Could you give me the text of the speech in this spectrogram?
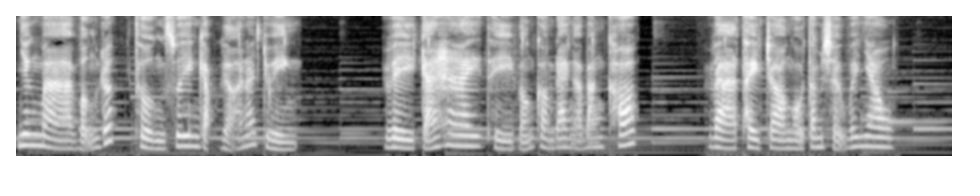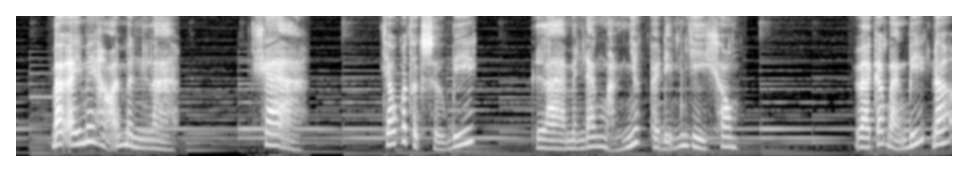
nhưng mà vẫn rất thường xuyên gặp gỡ nói chuyện. Vì cả hai thì vẫn còn đang ở bangkok và thầy trò ngồi tâm sự với nhau. Bác ấy mới hỏi mình là, kha à cháu có thực sự biết là mình đang mạnh nhất ở điểm gì không? Và các bạn biết đó,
